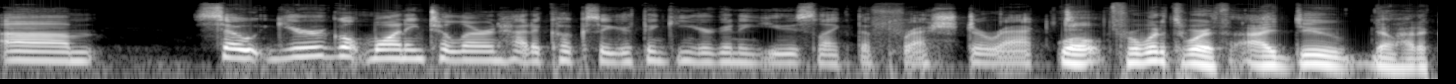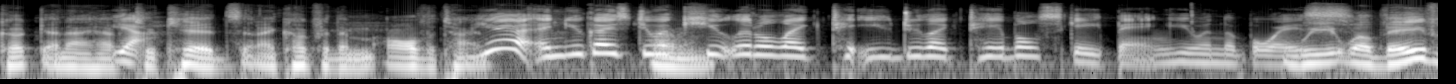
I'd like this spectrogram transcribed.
Um, So you're go- wanting to learn how to cook. So you're thinking you're going to use like the fresh direct. Well, for what it's worth, I do know how to cook, and I have Yeah. two kids, and I cook for them all the time. yeah, and you guys do a cute little like ta- you do like tablescaping, you and the boys. Um, We well, they've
